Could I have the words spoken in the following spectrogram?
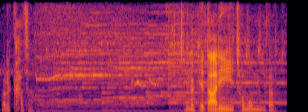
빨리 가자. 이렇게 날이 저뭅니다.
